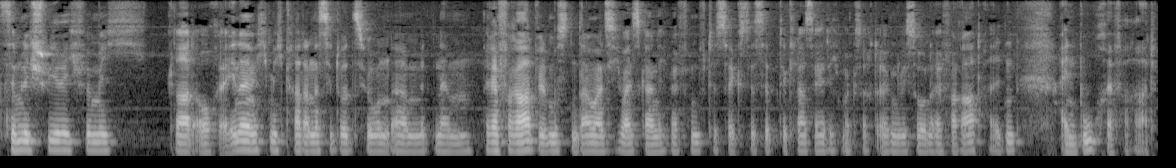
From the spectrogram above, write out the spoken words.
ziemlich schwierig für mich, gerade auch, erinnere ich mich gerade an eine Situation äh, mit einem Referat. Wir mussten damals, ich weiß gar nicht mehr, fünfte, sechste, siebte Klasse, hätte ich mal gesagt, irgendwie so ein Referat halten. Ein Buchreferat.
